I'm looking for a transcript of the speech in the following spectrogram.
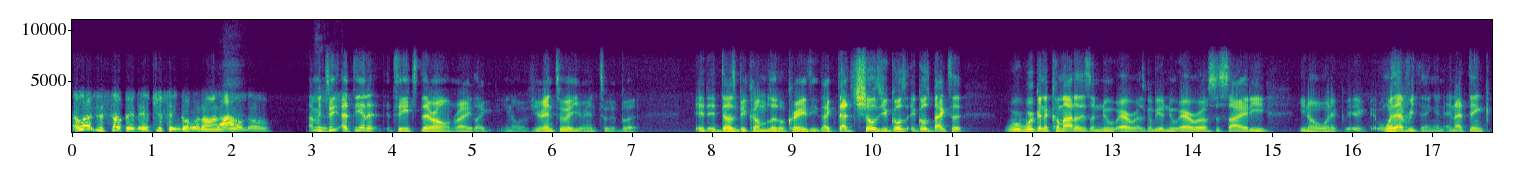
Unless there's something interesting going on. I don't know. I mean, Yeah. to, at the end, of- to each their own, right? Like, you know, if you're into it, you're into it. But it, it does become a little crazy. Like that shows you goes. It goes back to we're we're gonna come out of this a new era. It's gonna be a new era of society. You know, when it, with everything, and and I think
